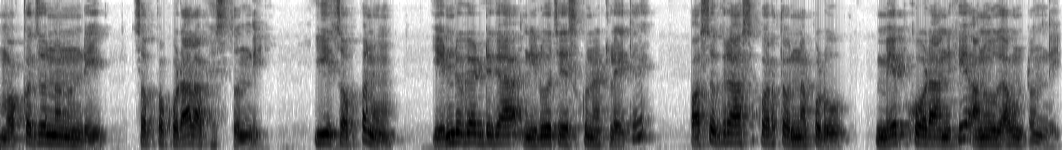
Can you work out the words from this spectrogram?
మొక్కజొన్న నుండి చొప్ప కూడా లభిస్తుంది. ఈ చొప్పను ఎండుగడ్డిగా నిల్వ చేసుకున్నట్లయితే పశుగ్రాస కొరత ఉన్నప్పుడు మేపుకోవడానికి అనువుగా ఉంటుంది.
